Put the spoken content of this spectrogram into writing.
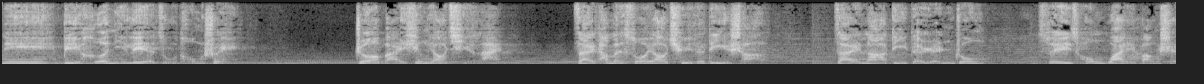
你必和你列祖同睡。这百姓要起来，在他们所要去的地上，在那地的人中，随从外邦神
